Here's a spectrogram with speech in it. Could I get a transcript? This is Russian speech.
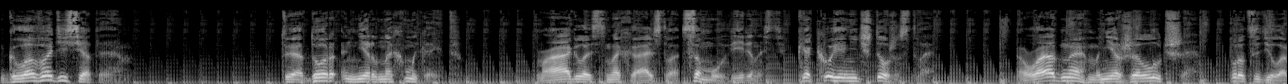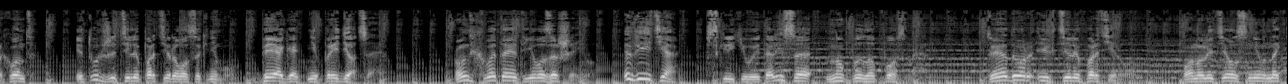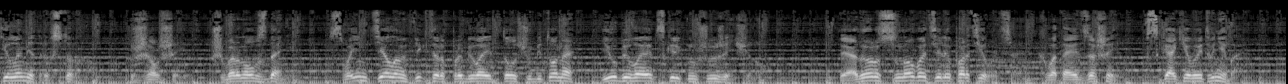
Глава десятая. Теодор нервно хмыкает. Наглость, нахальство, самоуверенность. Какое ничтожество. «Ладно, мне же лучше», — процедил Архонт и тут же телепортировался к нему. «Бегать не придется». Он хватает его за шею. «Витя!» — вскрикивает Алиса, но было поздно. Теодор их телепортировал. Он улетел с ним на километр в сторону. Сжал шею, швырнул в здание. Своим телом Виктор пробивает толщу бетона и убивает вскрикнувшую женщину. Теодор снова телепортируется, хватает за шею, вскакивает в небо.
